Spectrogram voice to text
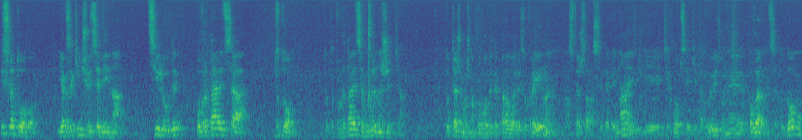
Після того, як закінчується війна, ці люди повертаються додому, тобто повертаються в мирне життя. Тут теж можна проводити паралелі з Україною. У нас теж зараз іде війна, і, і ті хлопці, які там воюють, вони повернуться додому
